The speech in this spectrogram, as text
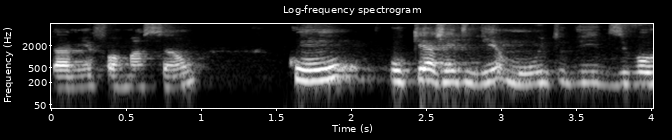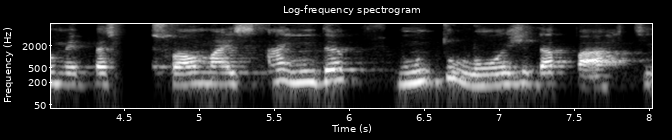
da minha formação, com o que a gente via muito de desenvolvimento pessoal, mas ainda muito longe da parte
